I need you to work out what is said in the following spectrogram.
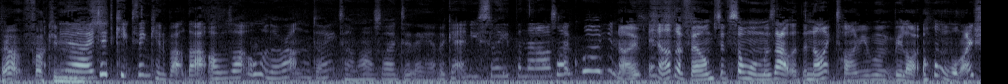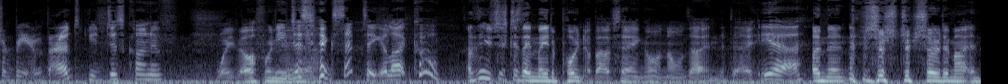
That fucking. Yeah, I did keep thinking about that. I was like, oh, they're out in the daytime. I was like, do they ever get any sleep? And then I was like, well, you know, in other films, if someone was out at the night time, you wouldn't be like, oh, well, they should be in bed. You'd just kind of, Wave it off when you. you just yeah. accept it. You're like, cool. I think it's just because they made a point about saying, oh, no one's out in the day. Yeah, And then just, just showed him out in.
